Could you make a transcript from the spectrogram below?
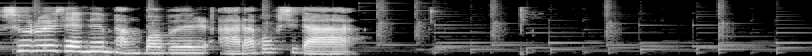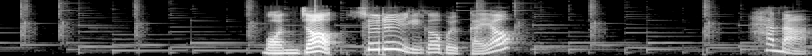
수를 세는 방법을 알아봅시다. 먼저 수를 읽어볼까요? 하나,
